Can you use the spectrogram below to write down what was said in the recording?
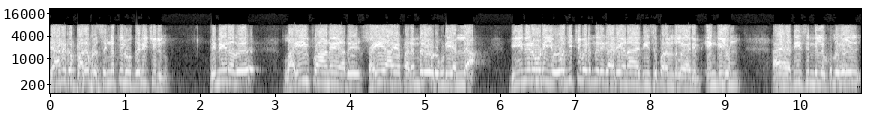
ഞാനൊക്കെ പല പ്രസംഗത്തിൽ ഉദ്ധരിച്ചിരുന്നു. പിന്നീട് അത് ലൈഫാണ് അത് സഹിയായ പരമ്പരയോടുകൂടിയല്ല. ദീനിനോട് യോജിച്ചു വരുന്ന ഒരു കാര്യമാണ് ആ ഹദീസ് പറഞ്ഞിട്ടുള്ള കാര്യം. എങ്കിലും ആ ഹദീസിന്റെ ലഫ്ലുകൾ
